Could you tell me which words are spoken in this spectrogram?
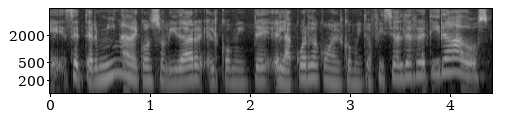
Eh, se termina de consolidar el, comité, el acuerdo con el Comité Oficial de Retirados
